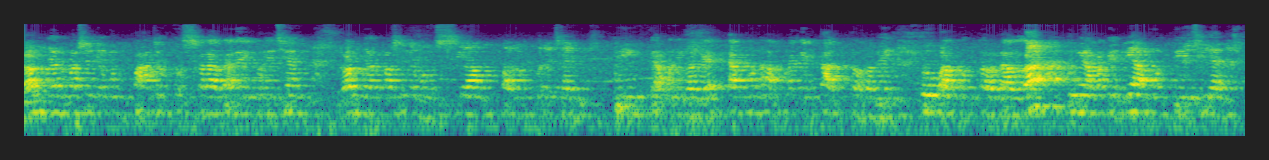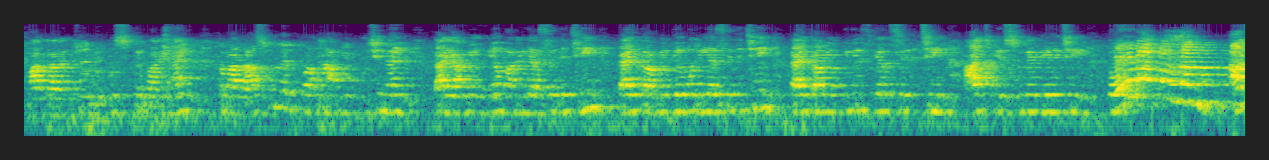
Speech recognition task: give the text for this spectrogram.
রমজান মাসে যেমন পাঁচ সালাত আদায় করেছেন, রমজান মাসে যেমন সিয়াম পালন করেছেন, ঠিক তেমনই ভাবে এখন আপনাকে কাঁদতে হবে তওবা করতে হবে। আল্লাহ, তুমি আমাকে নিয়ামত দিয়েছিলে মাতার চুরি বুঝতে পারি নাই। তোমার রাসূলের কথা আমি বুঝি নাই, তাই আমি নেমারিয়া সেজেছি, তাই তো আমি দেমরিয়া সেজেছি, তাই তো আমি তিরিশ গেল সেজেছি, আজকে শুনে নিয়েছি। তওবা করলাম। আর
